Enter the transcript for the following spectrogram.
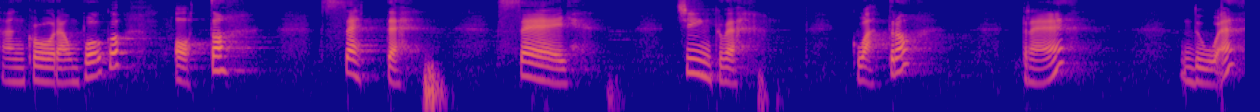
Ancora un poco, 8, 7, 6, 5, 4, 3, 2,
